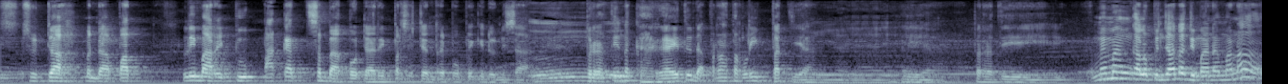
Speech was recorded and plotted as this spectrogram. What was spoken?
sudah mendapat 5.000 paket sembako dari Presiden Republik Indonesia. Hmm. Berarti negara itu tidak pernah terlibat ya. Iya, iya, iya. Berarti memang kalau bencana di mana-mana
